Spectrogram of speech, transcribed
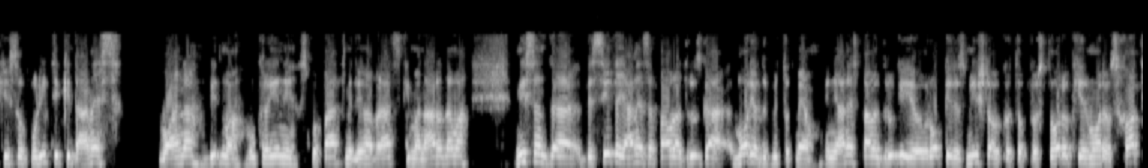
ki so v politiki danes, vojna, vidimo v Ukrajini, spopad med dvema bratskima narodama, mislim, da besede Janeza Pavla II. morajo dobiti odmev. In Janez Pavel II. je v Evropi razmišljal kot o prostoru, kjer mora vzhod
